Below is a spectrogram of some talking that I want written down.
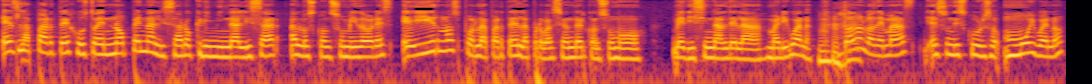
es la parte justo de no penalizar o criminalizar a los consumidores e irnos por la parte de la aprobación del consumo medicinal de la marihuana. Todo lo demás es un discurso muy bueno,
